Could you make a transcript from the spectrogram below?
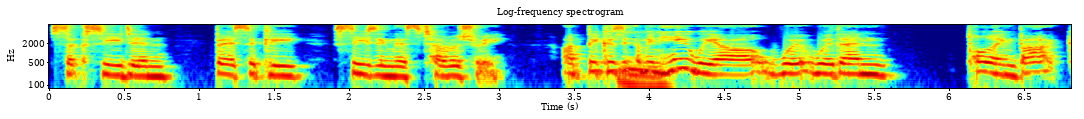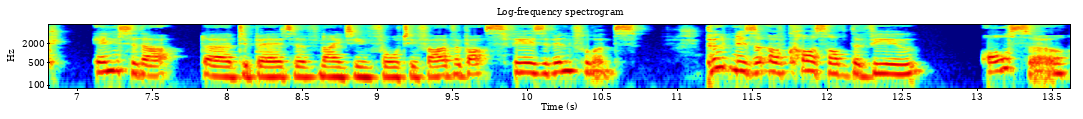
succeed in basically seizing this territory. Uh, because, mm. I mean, hmm. here we are, we're, we're, then pulling back into that uh, debate of 1945 about spheres of influence. Putin is, of course, of the view also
